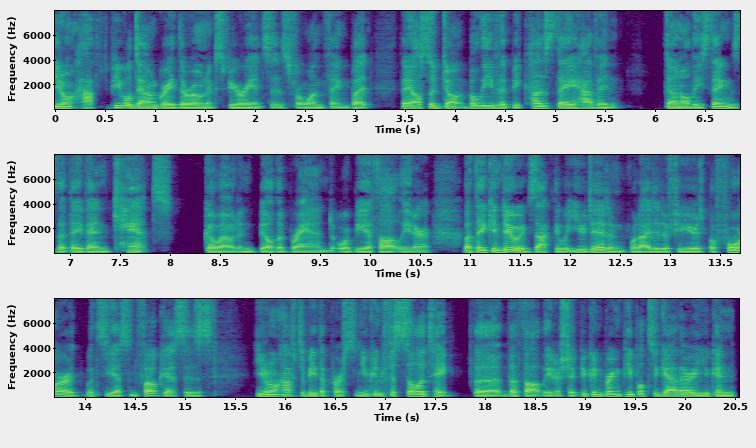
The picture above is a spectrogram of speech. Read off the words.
you don't have to people downgrade their own experiences for one thing but they also don't believe that because they haven't done all these things that they then can't go out and build a brand or be a thought leader. But they can do exactly what you did and what i did a few years before with CS in Focus is you don't have to be the person. You can facilitate the the thought leadership. You can bring people together. You can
